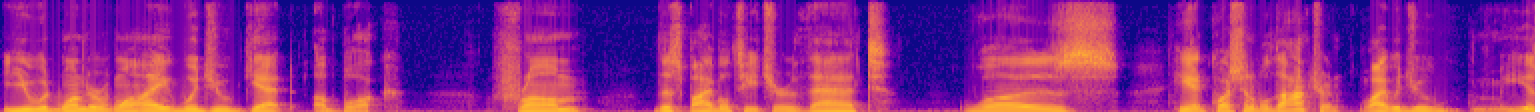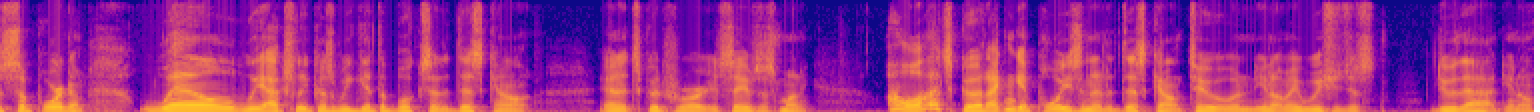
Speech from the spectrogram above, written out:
You would wonder why would you get a book from this Bible teacher that was he had questionable doctrine. Why would you, you support him? Well, we actually because we get the books at a discount, and it's good for it saves us money. Oh, well, that's good. I can get poison at a discount too, and you know maybe we should just do that. You know,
